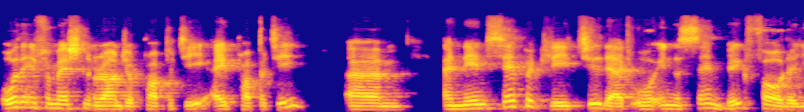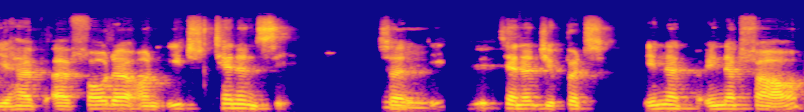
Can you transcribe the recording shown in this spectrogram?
all the information around your property, a property. Um, and then separately to that, or in the same big folder, you have a folder on each tenancy. So mm-hmm. each tenant you put in that in that file,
